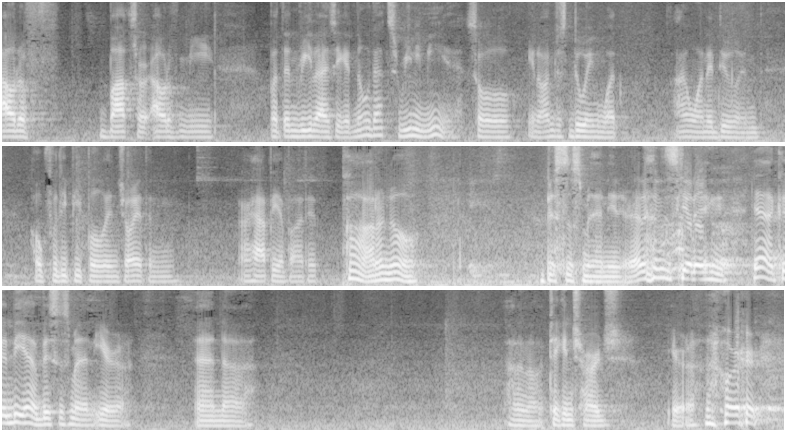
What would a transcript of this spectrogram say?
out of box or out of me. But then realizing it, no, that's really me. So you know, I'm just doing what I want to do, and hopefully people enjoy it and are happy about it. Oh, I don't know. Businessman era. I'm just kidding. Yeah, it could be a yeah, businessman era, and uh, I don't know, taking charge era or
